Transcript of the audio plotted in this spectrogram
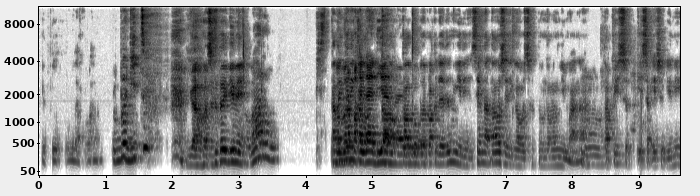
Itu udah orang. Begitu. Enggak maksudnya gini. Baru. Karena beberapa gini, kalau- kejadian kalau, kalau itu. beberapa kejadian gini saya nggak tahu sih kampus teman-teman gimana Hmm. tapi se- isak-isuk ini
